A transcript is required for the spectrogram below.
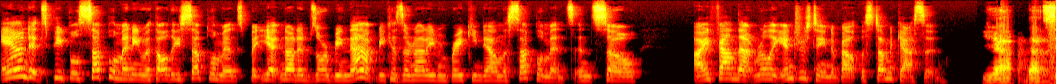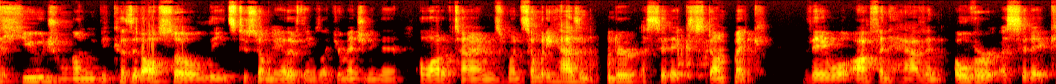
And it's people supplementing with all these supplements, but yet not absorbing that because they're not even breaking down the supplements. And so I found that really interesting about the stomach acid. Yeah, that's a huge one because it also leads to so many other things, like you're mentioning there. A lot of times, when somebody has an under acidic stomach, they will often have an over acidic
